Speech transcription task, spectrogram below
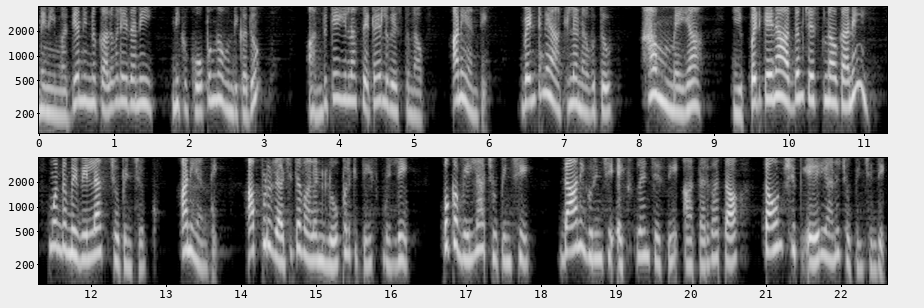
నేను ఈ మధ్య నిన్ను కలవలేదని నీకు కోపంగా ఉంది కదూ? అందుకే ఇలా సెటైర్లు వేస్తున్నావు అని అంది. వెంటనే అఖిల నవ్వుతూ హమ్మయ్యా ఇప్పటికైనా అర్థం చేసుకున్నావు కాని ముందు మీ విల్లాస్ చూపించు అని అంది. అప్పుడు రజిత వాళ్ళను లోపలికి తీసుకువెళ్ళి ఒక విల్లా చూపించి దాని గురించి ఎక్స్ప్లెయిన్ చేసి ఆ తర్వాత టౌన్షిప్ ఏరియాను చూపించింది.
